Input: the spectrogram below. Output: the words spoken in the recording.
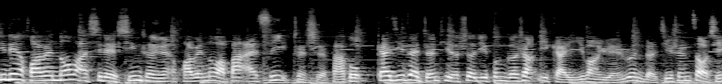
今天，华为 nova 系列新成员华为 nova 八 SE 正式发布。该机在整体的设计风格上一改以往圆润的机身造型，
